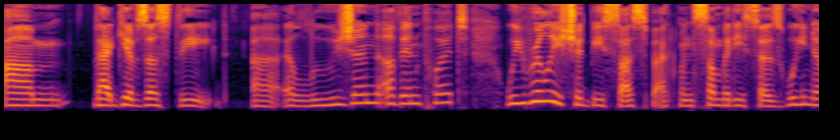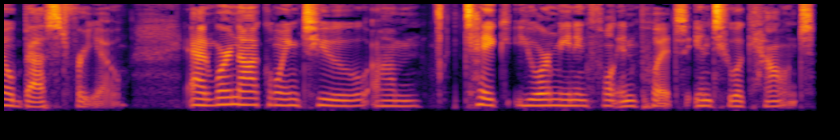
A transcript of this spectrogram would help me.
um, that gives us the uh, illusion of input. We really should be suspect when somebody says, we know best for you. And we're not going to um, take your meaningful input into account.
